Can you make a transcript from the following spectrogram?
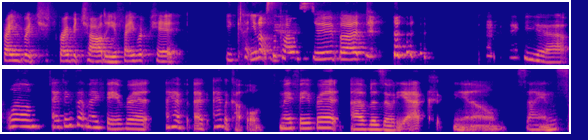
favorite favorite child or your favorite pet. You can, you're not supposed to, but yeah. Well, I think that my favorite, I have I have a couple. My favorite of the zodiac, you know, signs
